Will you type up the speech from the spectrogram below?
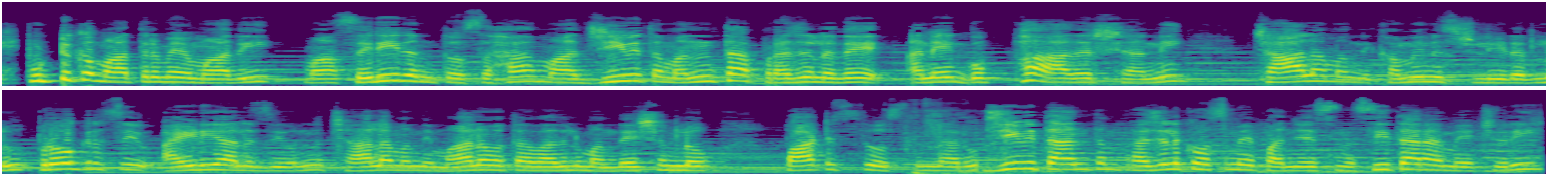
పుట్టుక మాత్రమే మాది మా శరీరంతో సహా మా జీవితం అంతా ప్రజలదే అనే గొప్ప ఆదర్శాన్ని చాలా మంది కమ్యూనిస్ట్ లీడర్లు ప్రోగ్రెసివ్ ఐడియాలజీ ఉన్న చాలా మంది మానవతావాదులు మన దేశంలో పాటిస్తూ వస్తున్నారు. జీవితాంతం ప్రజల కోసమే పనిచేసిన సీతారాం యేచూరి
